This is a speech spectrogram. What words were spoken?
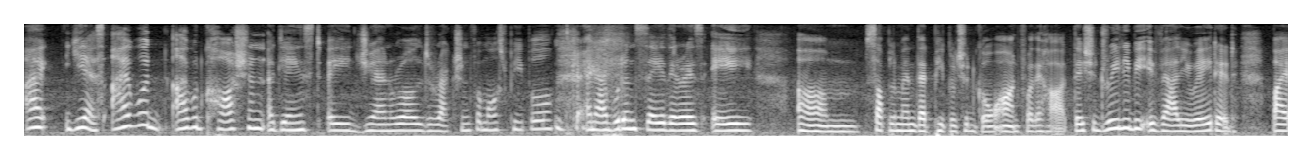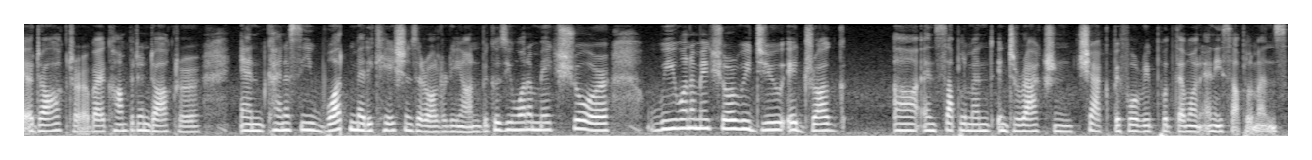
I yes, I would I would caution against a general direction for most people, Okay. and I wouldn't say there is a um, supplement that people should go on for their heart. They should really be evaluated by a doctor, by a competent doctor, and kind of see what medications they're already on because you want to make sure we want to make sure we do a drug uh, and supplement interaction check before we put them on any supplements.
